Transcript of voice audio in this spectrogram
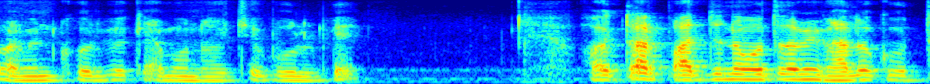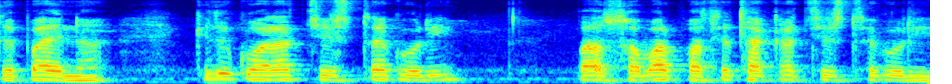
কমেন্ট করবে, কেমন হয়েছে বলবে। হয়তো আর পাঁচজনের মতো আমি ভালো করতে পারি না, কিন্তু করার চেষ্টা করি বা সবার পাশে থাকার চেষ্টা করি।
